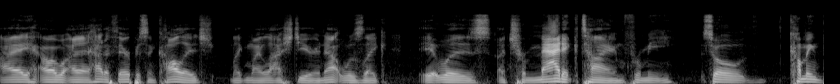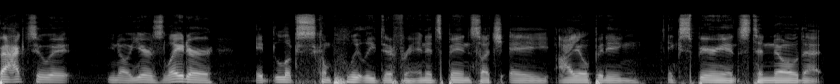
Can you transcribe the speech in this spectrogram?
I, I I had a therapist in college, like my last year, and that was like it was a traumatic time for me. So coming back to it, you know, years later, it looks completely different, and it's been such a eye opening experience to know that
